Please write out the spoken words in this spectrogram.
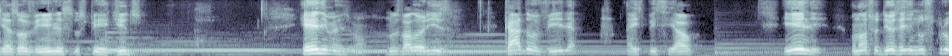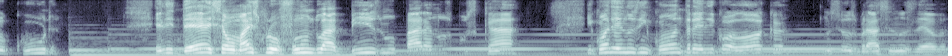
E as ovelhas, os perdidos. Ele, meu irmão, nos valoriza. Cada ovelha é especial. Ele, o nosso Deus, ele nos procura. Ele desce ao mais profundo abismo para nos buscar. E quando ele nos encontra, ele coloca nos seus braços e nos leva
